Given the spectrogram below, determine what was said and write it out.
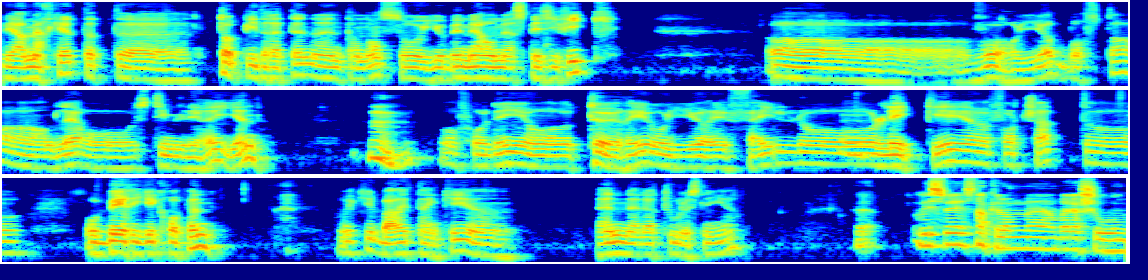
vi har merket at uh, toppidretten er en tendens å jobbe mer og mer spesifikk. Og vår jobb ofte handler om å stimulere igjen. Mm. Og dem å tørre å gjøre feil og mm. leke fortsatt. Og, og berige kroppen. Og ikke bare tenke uh, en eller to løsninger. Hvis vi snakker om eh, variasjon,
